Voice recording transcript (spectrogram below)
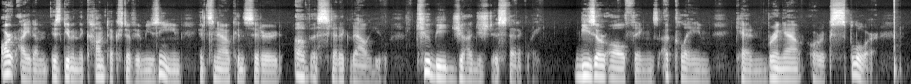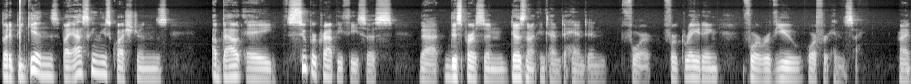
art item is given the context of a museum, it's now considered of aesthetic value, to be judged aesthetically. These are all things a claim can bring out or explore. But it begins by asking these questions about a super crappy thesis that this person does not intend to hand in for for grading, for review, or for insight, right?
